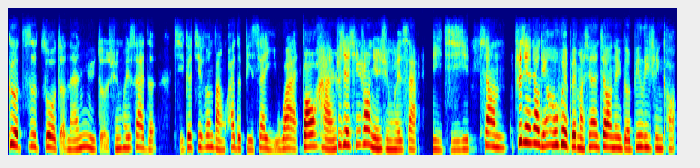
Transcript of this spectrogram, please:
各自做的男女的巡回赛的几个积分板块的比赛以外，包含世界青少年巡回赛，以及像之前叫联合会杯嘛，现在叫那个 Billie Jean Cup。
